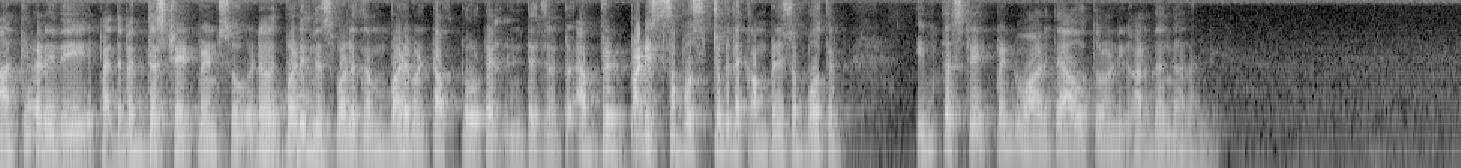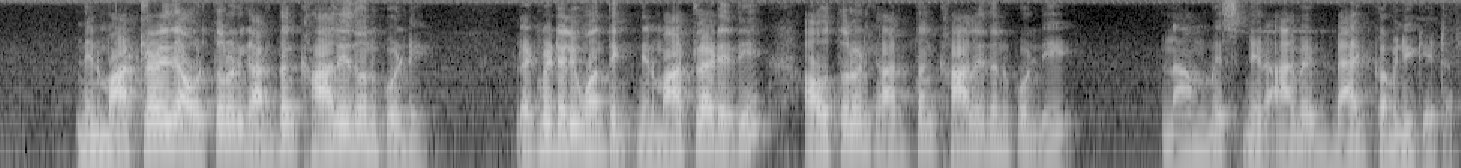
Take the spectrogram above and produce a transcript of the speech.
మాట్లాడేది పెద్ద పెద్ద statements but this word embodiment of total intelligent everybody suppose to be the companies of both ఇంత స్టేట్మెంట్ వాడితే అవతలోనికి అర్థం కాదండి. నేను మాట్లాడేది అవతలోనికి అర్థం కాలేదు అనుకోండి let me tell you one thing నేను మాట్లాడేది అవతలోనికి అర్థం కాలేదనుకోండి నా మిస్ నేను ఐఎమ్ ఏ బ్యాడ్ కమ్యూనికేటర్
